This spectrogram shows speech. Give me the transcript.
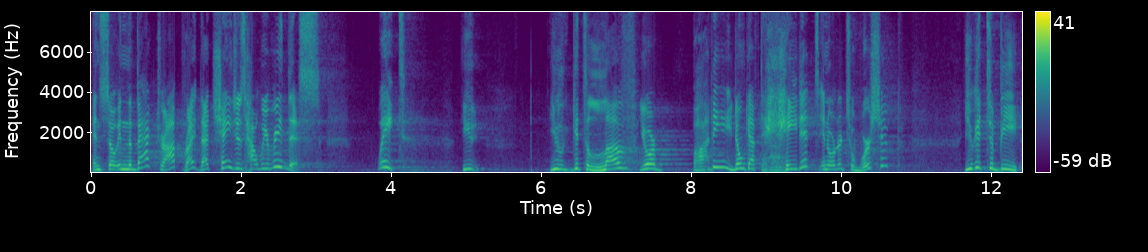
And so, in the backdrop, right, that changes how we read this. Wait, you, you get to love your body. You don't have to hate it in order to worship. You get to be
